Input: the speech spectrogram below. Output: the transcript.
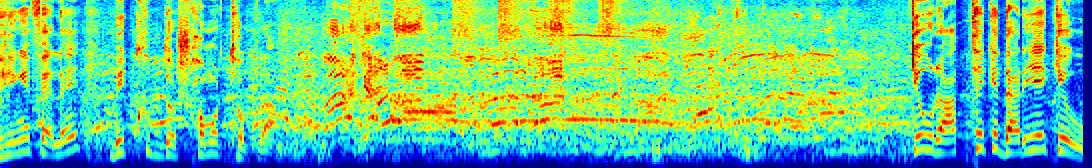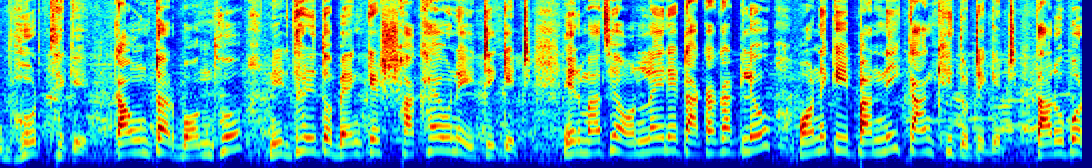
ভেঙে ফেলে বিক্ষুব্ধ সমর্থকরা। কেউ রাত থেকে দাঁড়িয়ে, কেউ ভোর থেকে। কাউন্টার বন্ধ, নির্ধারিত ব্যাংকের শাখায়ও নেই টিকিট। এর মাঝে অনলাইনে টাকা কাটলেও অনেকেই পাননি কাঙ্ক্ষিত টিকিট। তার উপর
